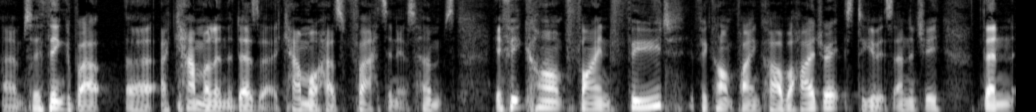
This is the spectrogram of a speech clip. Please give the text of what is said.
Um, so think about uh, a camel in the desert. A camel has fat in its humps. If it can't find food, if it can't find carbohydrates to give its energy, then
